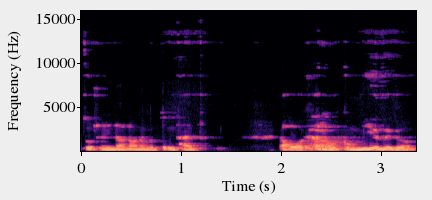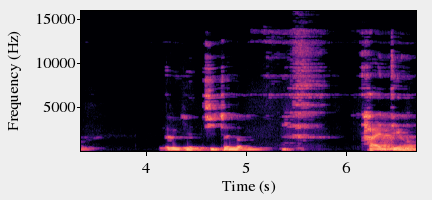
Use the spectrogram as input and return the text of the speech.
做成一张张那个动态图，然后我看到巩俐的那个那个演技真的太顶了。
